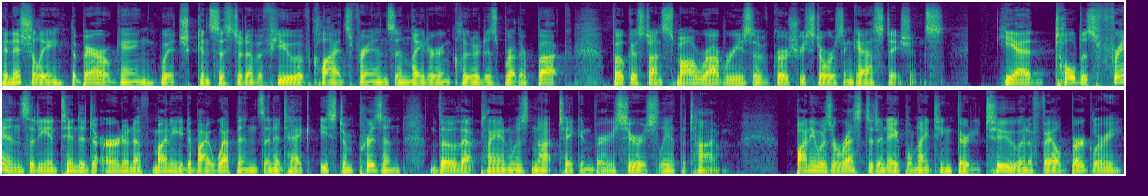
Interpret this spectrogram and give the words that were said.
Initially, the Barrow Gang, which consisted of a few of Clyde's friends and later included his brother Buck, focused on small robberies of grocery stores and gas stations. He had told his friends that he intended to earn enough money to buy weapons and attack Eastham Prison, though that plan was not taken very seriously at the time. Bonnie was arrested in April 1932 in a failed burglary,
